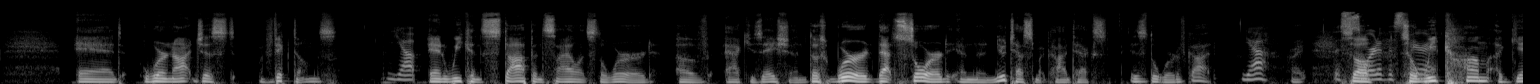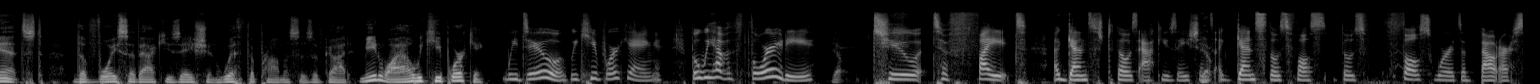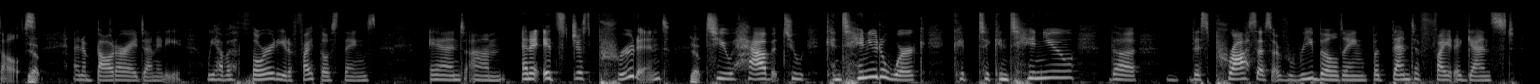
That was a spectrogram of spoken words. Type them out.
and we're not just victims Yep. and we can stop and silence the word of accusation. This word, that sword in the New Testament context, is the word of God, Yeah. right? The so, sword of the Spirit. so we come against the voice of accusation with the promises of God. Meanwhile, we keep working. We do. We keep working. But we have authority Yep. to to fight against those accusations, Yep. against those false those false words about ourselves Yep. and about our identity. We have authority to fight those things. And um and it's just prudent Yep. to have to continue to work to continue the this process of rebuilding but then to fight against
